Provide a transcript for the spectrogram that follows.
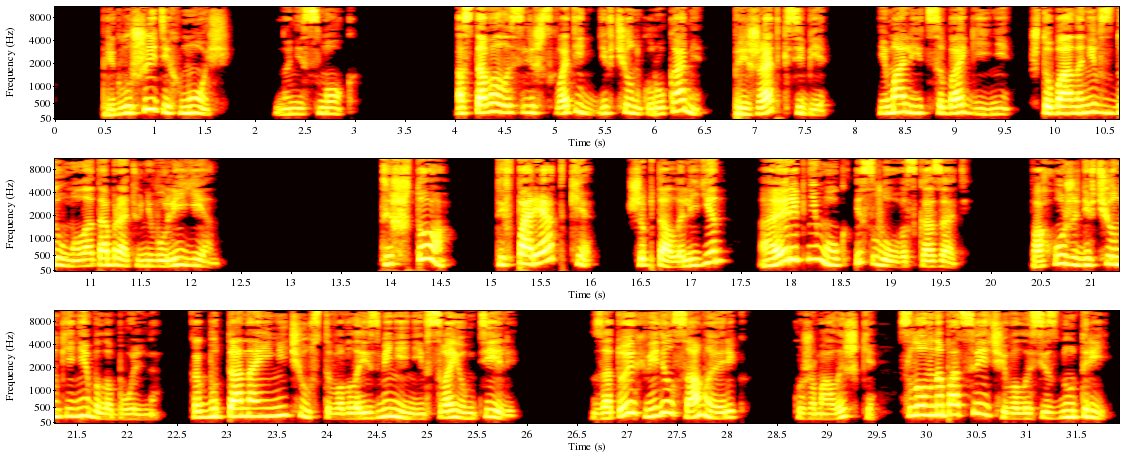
приглушить их мощь, но не смог. Оставалось лишь схватить девчонку руками, прижать к себе и молиться богине, чтобы она не вздумала отобрать у него Лиен. «Ты что? Ты в порядке?» – шептала Лиен, а Эрик не мог и слова сказать. Похоже, девчонке не было больно, как будто она и не чувствовала изменений в своем теле. Зато их видел сам Эрик. Кожа малышки словно подсвечивалась изнутри,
